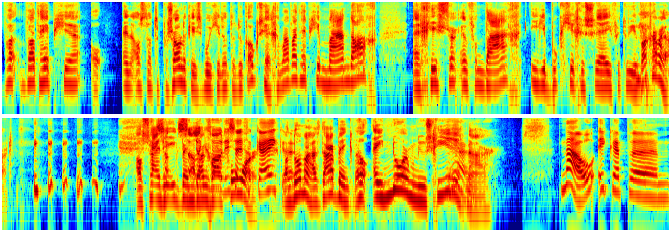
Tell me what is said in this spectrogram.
Wat, wat heb je... oh, en als dat te persoonlijk is, moet je dat natuurlijk ook zeggen. Maar wat heb je maandag en gisteren en vandaag in je boekje geschreven toen je wakker werd? Als zijnde, ik ben ik dankbaar even voor. kijken? Want nogmaals, daar ben ik wel enorm nieuwsgierig Ja. naar. Nou, ik heb... ehm,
